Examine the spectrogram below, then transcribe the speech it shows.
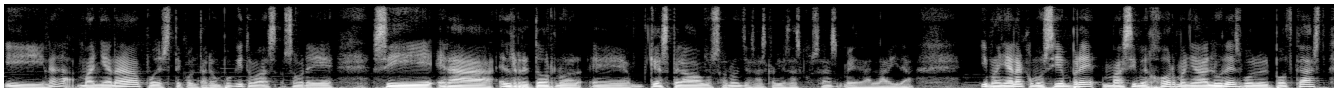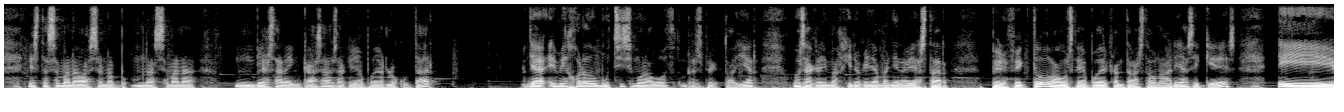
Y nada, mañana pues te contaré un poquito más sobre si era el retorno eh, que esperábamos o no. Ya sabes que a mí estas cosas me dan la vida. Y mañana, como siempre, más y mejor. Mañana lunes vuelve el podcast. Esta semana va a ser una, una semana. Mm, voy a estar en casa, o sea que voy a poder locutar. Ya he mejorado muchísimo la voz respecto a ayer, o sea que me imagino que ya mañana voy a estar perfecto. Vamos, te voy a poder cantar hasta una área si quieres. Y,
